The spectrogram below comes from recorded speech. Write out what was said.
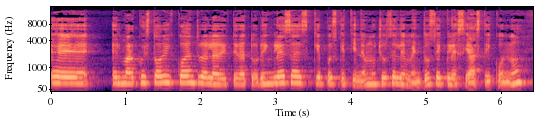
Eh, el marco histórico dentro de la literatura inglesa es que pues que tiene muchos elementos eclesiásticos, ¿no?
